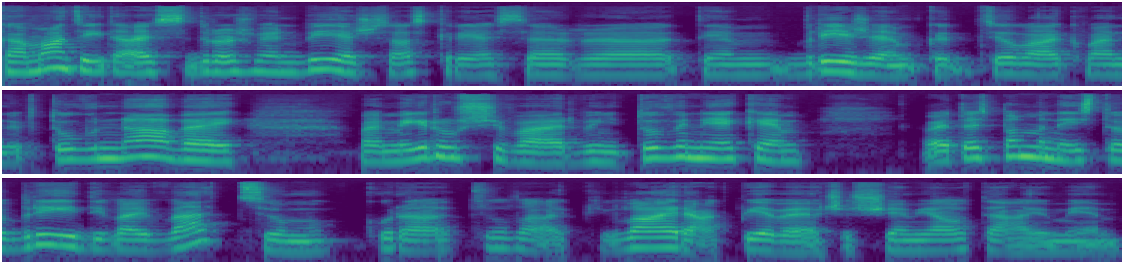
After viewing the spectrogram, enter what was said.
kā mācītājs, droši vien bieži saskaries ar tiem brīžiem, kad cilvēki vai nu ir tuvu nāvei, vai miruši, vai ar viņu tuviniekiem. Vai tu esi pamanījis to brīdi vai vecumu, kurā cilvēki vairāk pievēršas šiem jautājumiem?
